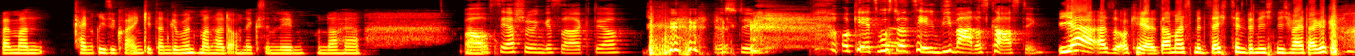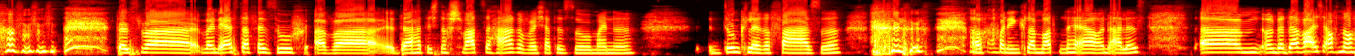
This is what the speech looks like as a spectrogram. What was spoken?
wenn man kein Risiko eingeht, dann gewinnt man halt auch nichts im Leben. Von daher. Wow, ja. sehr schön gesagt, ja. Das stimmt. Okay, jetzt musst du erzählen, wie war das Casting? Ja, also okay, damals mit 16 bin ich nicht weitergekommen. Das war mein erster Versuch, aber da hatte ich noch schwarze Haare, weil ich hatte so meine dunklere Phase, auch von den Klamotten her und alles. Ähm, und da war ich auch noch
